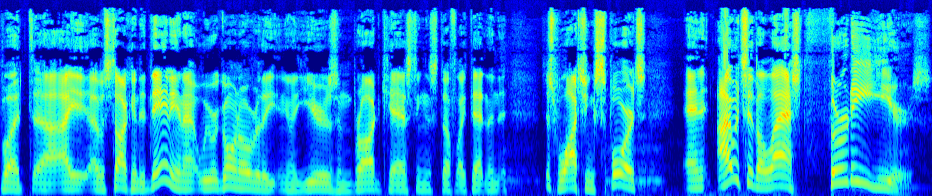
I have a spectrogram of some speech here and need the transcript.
But uh, I, I was talking to Danny, and I, we were going over the you know, years and broadcasting and stuff like that, and just watching sports. And I would say the last 30 years,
